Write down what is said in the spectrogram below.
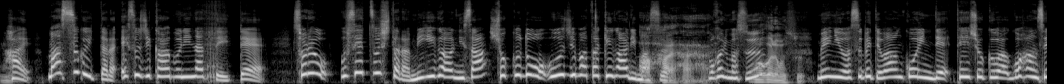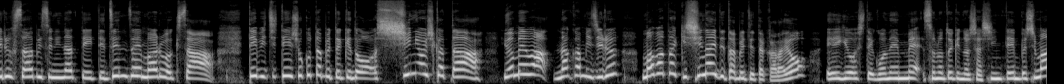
うん。はい。まっすぐ行ったら S 字カーブになっていて、それを右折したら右側にさ、食堂ウージ畑があります。あはいはいかります？わかりますメニューはすべてワンコインで、定食はご飯セルフサービスになっていて、全然もあるわけさ。手びち定食食べたけど、死に美味しかった。嫁は中身汁、瞬きしないで食べてたからよ。営業して5年目、その時の写真添付しま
